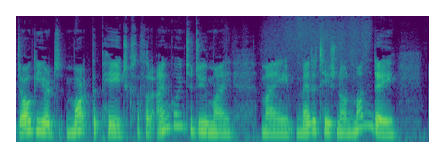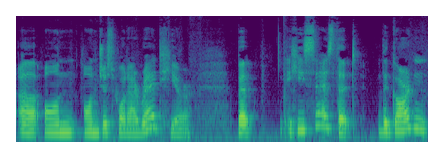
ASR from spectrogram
dog eared marked the page because I thought I'm going to do my my meditation on Monday uh, on on just what I read here. But he says that the garden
